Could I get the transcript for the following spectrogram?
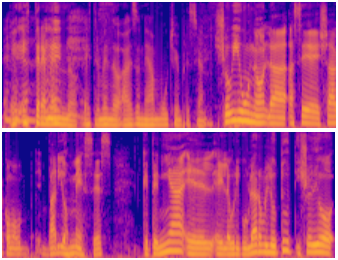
Es, es tremendo, es tremendo. A veces me da mucha impresión. Yo vi uno la, hace ya como varios meses que tenía el, el auricular Bluetooth y yo digo,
